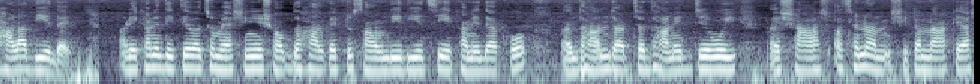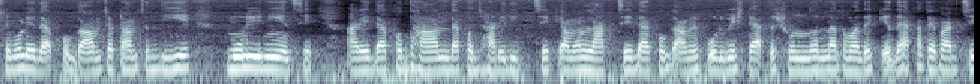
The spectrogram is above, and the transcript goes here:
ঢালা দিয়ে দেয়। আর এখানে দেখতে পাচ্ছ মেশিনের শব্দ হালকা একটু সাউন্ড দিয়ে দিয়েছি। এখানে দেখো ধান যাচ্ছে ধানের যে ওই শ্বাস আছে না, সেটা নাকে আসে বলে দেখো, গামছা টামছা দিয়ে মুড়িয়ে নিয়েছে। আর এই দেখো, ধান দেখো, ঝাড়ি দিচ্ছে, কেমন লাগছে দেখো, গ্রামের পরিবেশটা এত সুন্দর না তোমাদেরকে দেখাতে পারছি।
